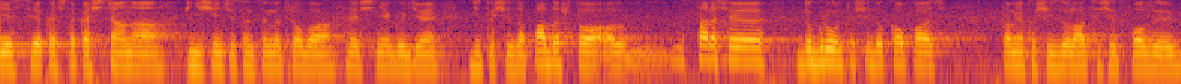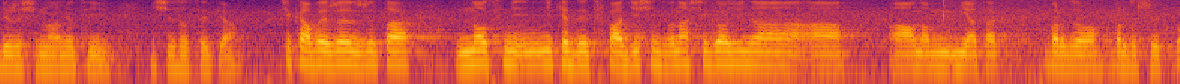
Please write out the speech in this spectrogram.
jest jakaś taka ściana 50 centymetrowa śniegu, gdzie, gdzie tu się zapadasz to, stara się do gruntu się dokopać, tam jakoś izolację się tworzy, bierze się namiot i, i się zasypia. Ciekawe, że, że ta noc nie, niekiedy trwa 10-12 godzin, a, a, ona mija tak bardzo, bardzo szybko.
